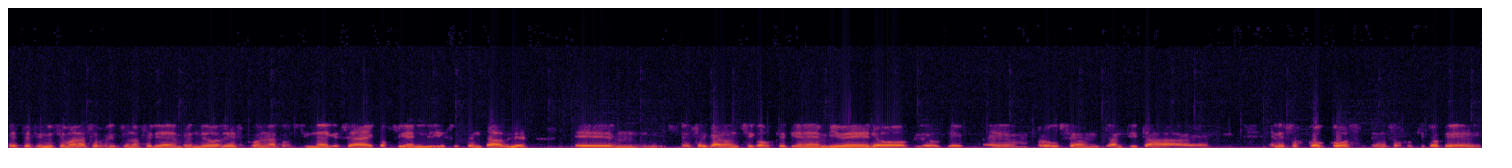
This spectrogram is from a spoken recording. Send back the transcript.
este fin de semana se realizó una feria de emprendedores con la consigna de que sea eco-friendly, sustentable. Eh, se acercaron chicos que tienen viveros, que eh, producen plantitas en esos cocos, en esos coquitos que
